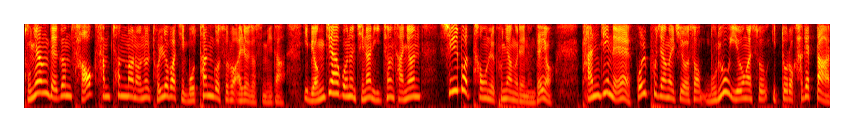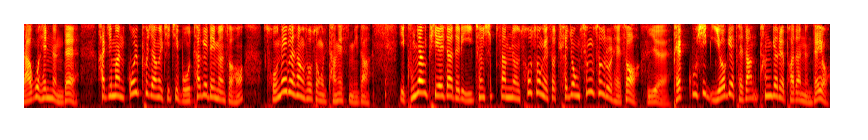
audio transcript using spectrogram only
분양 대금 4억 3천만 원을 돌려받지 못한 것으로 알려졌습니다. 이 명지학원은 지난 2004년 실버타운을 분양을 했는데요. 단지 내에 골프장을 지어서 무료 이용할 수 있도록 하겠다라고 했는데 하지만 골프장을 짓지 못하게 되면서 손해배상 소송을 당했습니다. 이 분양 피해자들이 2013년 소송에서 최종 승소를 해서 예. 192억의 배상 판결을 받았는데요.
